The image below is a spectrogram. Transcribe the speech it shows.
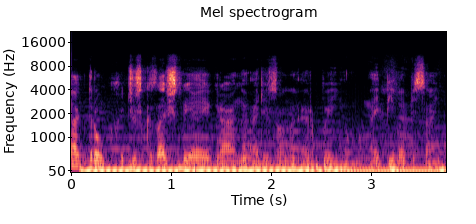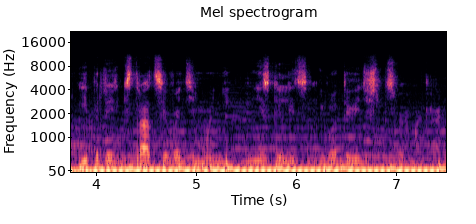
Так, друг, хочу сказать, что я играю на Arizona RP Yuma. IP в описании. И при регистрации вводи мой ник, Денис Голицын. И вот ты видишь на своем экране.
